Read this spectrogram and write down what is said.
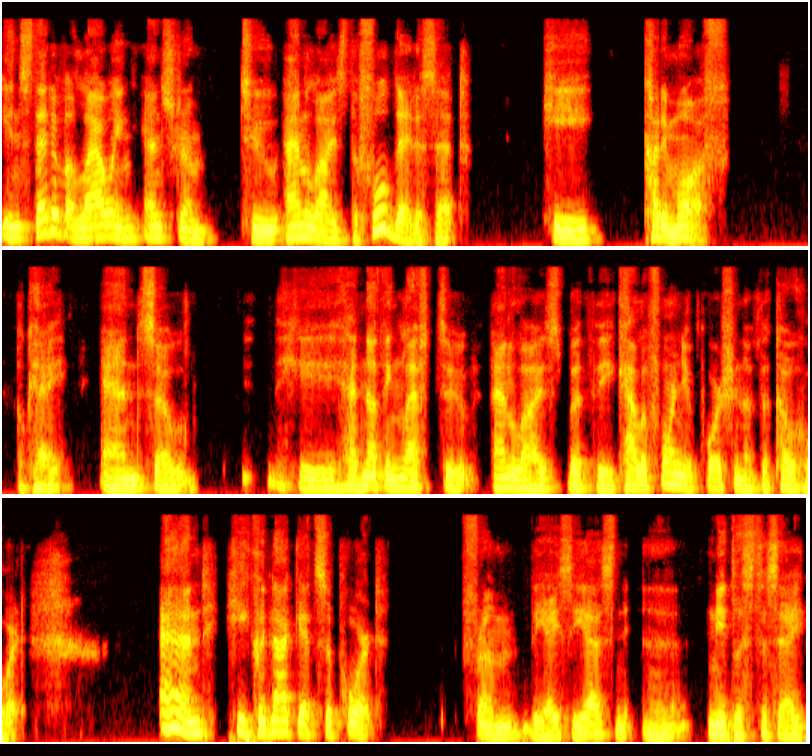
instead of allowing Enstrom to analyze the full data set, he cut him off. Okay. And so he had nothing left to analyze but the California portion of the cohort. And he could not get support from the ACS, uh, needless to say,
